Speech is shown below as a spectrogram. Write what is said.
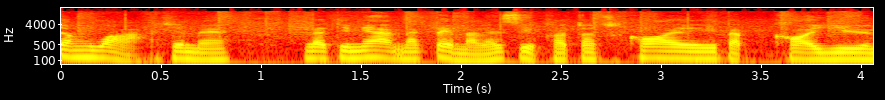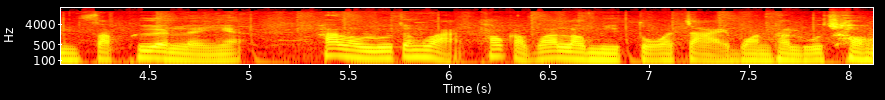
จังหวะใช่ไหมและทีเนี้ยนักเตะหมายเลขสิบเขาจะคอยแบบคอยยืนซับเพื่อนอะไรเงี้ย ถ้าเรารู้จังหวะเท่ากับว่าเรามีตัวจ่ายบอลทะลุช่อง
